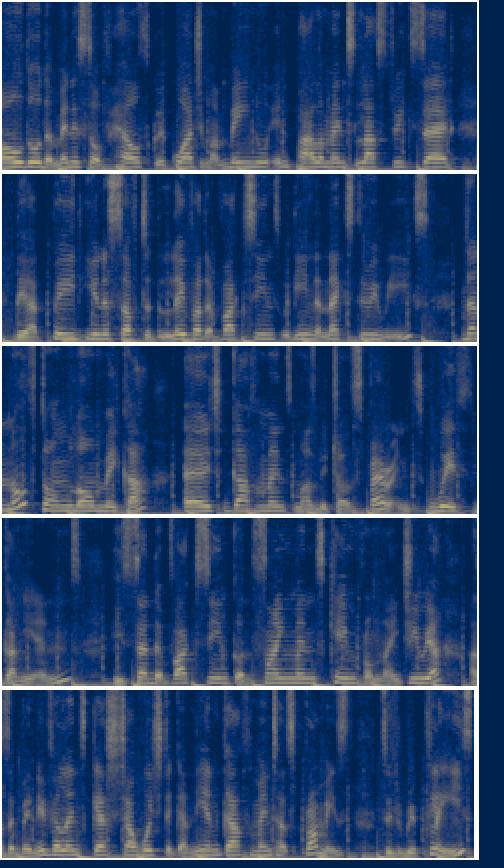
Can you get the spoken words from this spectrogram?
Although the Minister of Health, Kweku Agyeman-Manu, in Parliament last week said they had paid UNICEF to deliver the vaccines within the next three weeks, the North Tongu lawmaker urged government must be transparent with Ghanaians. He said the vaccine consignment came from Nigeria as a benevolent gesture which the Ghanaian government has promised to replace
